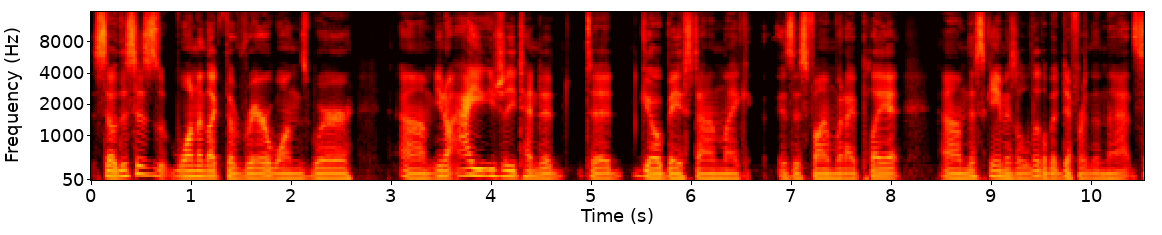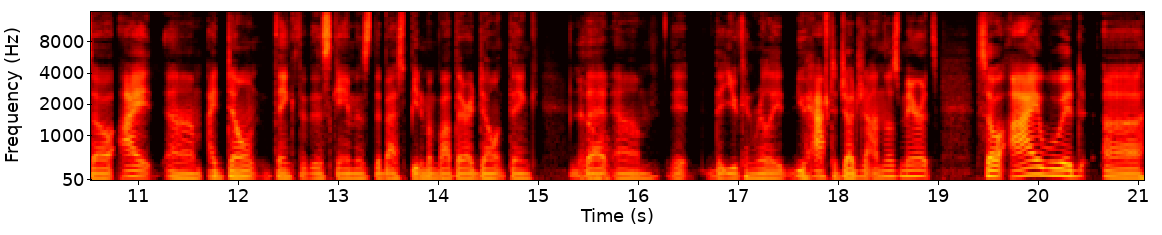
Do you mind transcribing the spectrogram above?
so this is one of like the rare ones where, um, you know, I usually tend to to go based on like, is this fun? Would I play it? Um, this game is a little bit different than that. So I um, I don't think that this game is the best beat 'em up out there. I don't think No. that um, it that you can really you have to judge it on those merits. So I would. Uh,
